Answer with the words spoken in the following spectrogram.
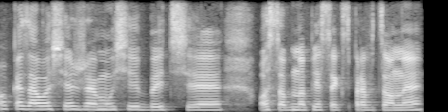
okazało się, że musi być e, osobno piesek sprawdzony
